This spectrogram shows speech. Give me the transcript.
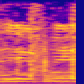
music.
